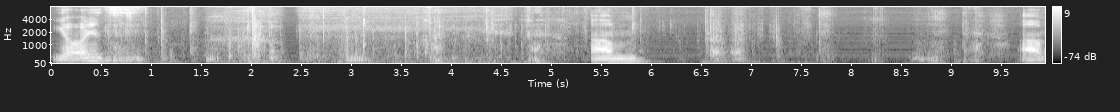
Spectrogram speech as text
ja, jetzt. Ähm. Ähm.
